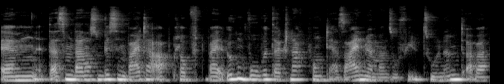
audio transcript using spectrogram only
ähm, dass man da noch so ein bisschen weiter abklopft, weil irgendwo wird der Knackpunkt ja sein, wenn man so viel zunimmt, aber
